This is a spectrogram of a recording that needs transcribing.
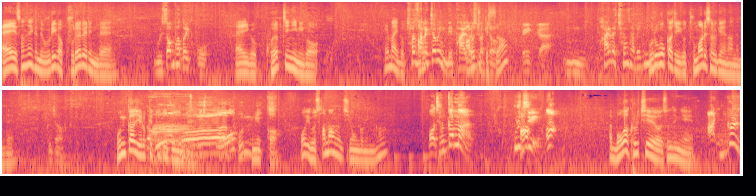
에이, 선생님 근데 우리가 9레벨인데. 우리 썸파도 있고 에이, 이거 고엽진님 이거 설마 이거 바로, 1400점인데 바로 파일럿이 맞죠? 죽겠어? 그러니까. 음 파일럿 1400인 우르고까지 이거 두 마리 설계해놨는데 그죠 돈까지 이렇게 뜯어주는데 어, 돈. 그니까 어 이거 사망 지원금인가? 어 잠깐만 그렇지 아 아, 뭐가 그렇지요 선생님 아 이걸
